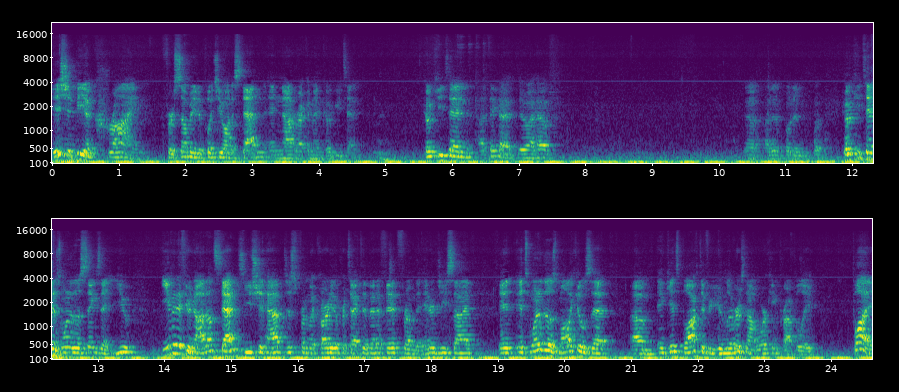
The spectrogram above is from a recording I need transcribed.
It should be a crime for somebody to put you on a statin and not recommend CoQ10. Mm-hmm. CoQ10, I think I, do I have? No, I didn't put it, but CoQ10 is one of those things that you, even if you're not on statins, you should have just from the cardioprotective benefit, from the energy side. It, it's one of those molecules that um, it gets blocked if your liver's not working properly. But,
